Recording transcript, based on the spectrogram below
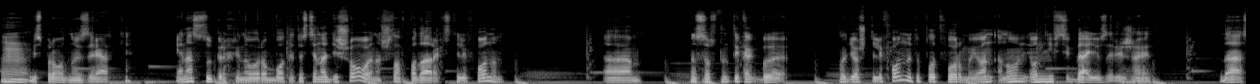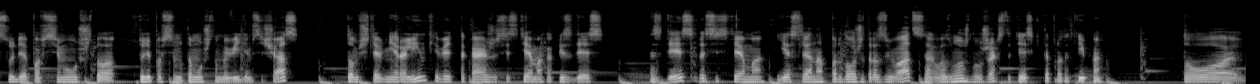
М, беспроводной зарядки. И она супер хреново работает. То есть она дешевая, она шла в подарок с телефоном. Ам, но, собственно, ты как бы кладешь телефон на эту платформу, и он, оно- он не всегда ее заряжает. Да, судя по всему, что, судя по всему тому, что мы видим сейчас, в том числе в нейролинке, ведь такая же система, как и здесь. Здесь эта система, если она продолжит развиваться, возможно, уже, кстати, есть какие-то прототипы, то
